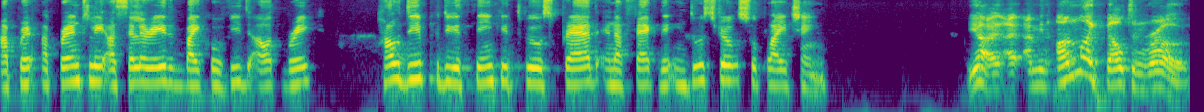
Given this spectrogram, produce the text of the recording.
apparently accelerated by COVID outbreak, how deep do you think it will spread and affect the industrial supply chain? Yeah, I, I, mean, unlike Belt and Road,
